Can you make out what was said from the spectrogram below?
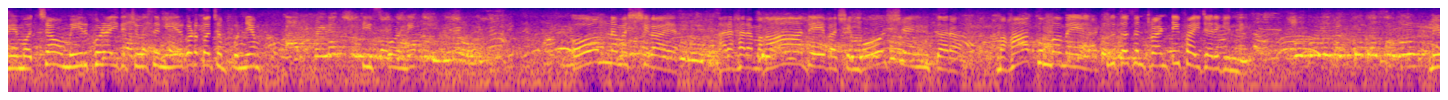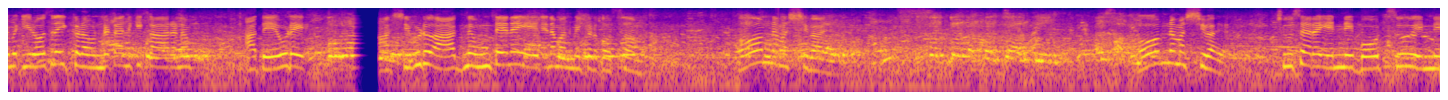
మేము వచ్చాము. మీరు కూడా ఇది చూసి మీరు కూడా కొంచెం పుణ్యం తీసుకోండి. ఓం నమ శివాయ. హరహర Mahadeva Shambho Shankara. Maha Kumbh Mela two thousand twenty five జరిగింది. మేము ఈ రోజున ఇక్కడ ఉండటానికి కారణం ఆ దేవుడే. ఆ శివుడు ఆజ్ఞ ఉంటేనే ఏదైనా మనం ఇక్కడికి వస్తాము. ఓం నమ శివాయ. ఓం నమ శివాయ. చూసారా ఎన్ని బోట్స్ ఎన్ని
